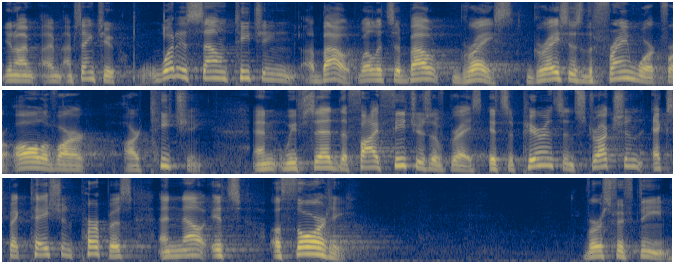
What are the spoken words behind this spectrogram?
you know, I'm, I'm, I'm saying to you, what is sound teaching about? Well, it's about grace. Grace is the framework for all of our, our teaching. And we've said the five features of grace, its appearance, instruction, expectation, purpose, and now its authority. Verse 15,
